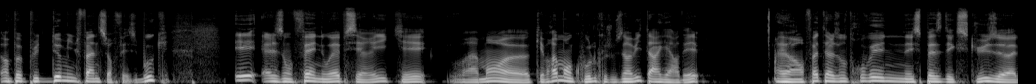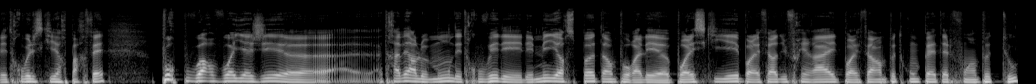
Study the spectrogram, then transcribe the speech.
un peu plus de 2000 fans sur Facebook. Et elles ont fait une web série qui est vraiment, euh, qui est vraiment cool, que je vous invite à regarder. Euh, en fait, elles ont trouvé une espèce d'excuse, euh, aller trouver le skieur parfait pour pouvoir voyager euh, à travers le monde et trouver les, meilleurs spots hein, pour, aller, pour aller skier, pour aller faire du freeride, pour aller faire un peu de compète. Elles font un peu de tout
